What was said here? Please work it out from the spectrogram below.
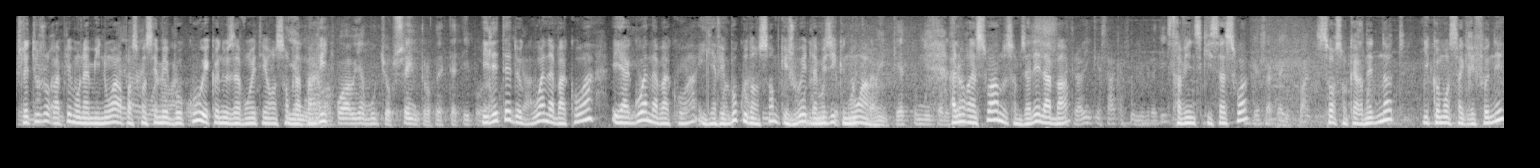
Je l'ai toujours appelé mon ami noir parce qu'on s'aimait beaucoup et que nous avons été ensemble à Paris. Il était de Guanabacoa et à Guanabacoa, il y avait beaucoup d'ensembles qui jouaient de la musique noire. Alors un soir, nous sommes allés là-bas. Stravinsky s'assoit, sort son carnet de notes, il commence à griffonner.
